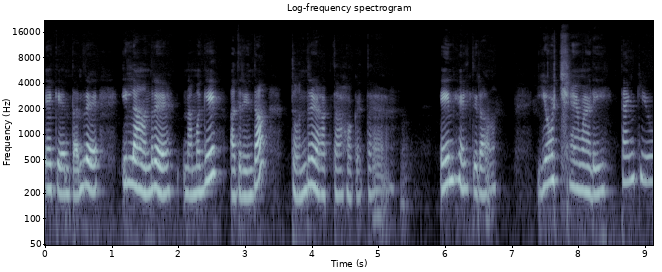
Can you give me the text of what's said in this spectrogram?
ಯಾಕೆ ಅಂತಂದರೆ, ಇಲ್ಲ ಅಂದರೆ ನಮಗೆ ಅದರಿಂದ ತೊಂದರೆ ಆಗ್ತಾ ಹೋಗುತ್ತೆ. ಏನು ಹೇಳ್ತೀರಾ? ಯೋಚನೆ ಮಾಡಿ. Thank you.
